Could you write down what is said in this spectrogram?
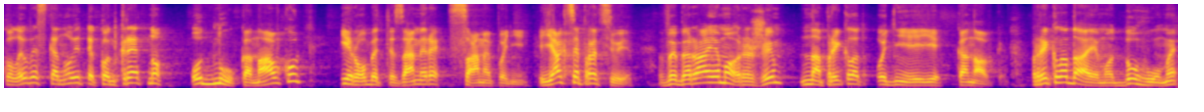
коли ви скануєте конкретно одну канавку і робите заміри саме по ній. Як це працює? Вибираємо режим, наприклад, однієї канавки. Прикладаємо до гуми,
